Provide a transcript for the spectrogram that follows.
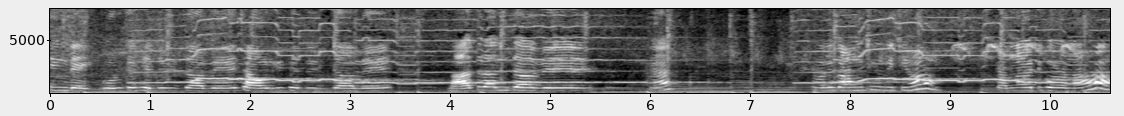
গামুচিং দেই গরুকে খেতে দিতে হবে ছাগলকে খেতে দিতে হবে, ভাত রাঁধতে হবে হ্যাঁ? তোমাকে গামুচিং দিচ্ছি হ্যাঁ? কান্নাকাটি করো না হ্যাঁ?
